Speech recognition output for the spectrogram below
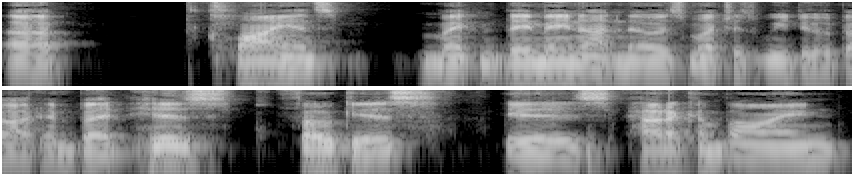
uh, clients might, they may not know as much as we do about him. But his focus is how to combine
